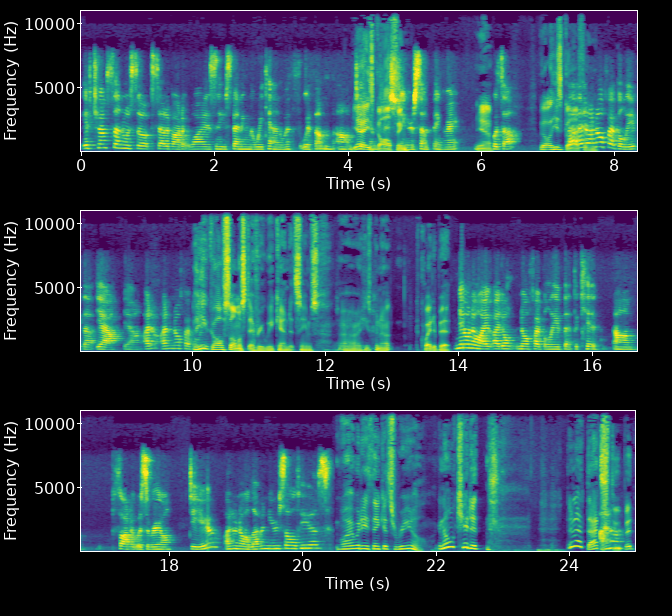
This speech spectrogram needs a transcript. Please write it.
if Trump's son was so upset about it, why isn't he spending the weekend with with them? Um, Yeah, he's golfing. or something, right? Yeah. What's up? Well, he's I, I don't know if I believe that. Yeah, yeah. I don't. I don't know if I Believe He golfs almost every weekend. It seems. Uh, he's been out quite a bit. No, no. I, I don't know if I believe that the kid um, thought it was real. Do you? I don't know. Eleven years old he is. Why would he think it's real? No kid, it. They're not that stupid.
